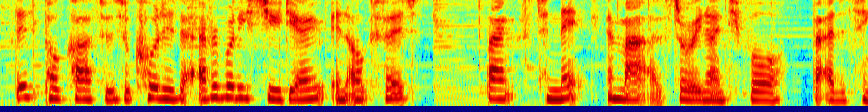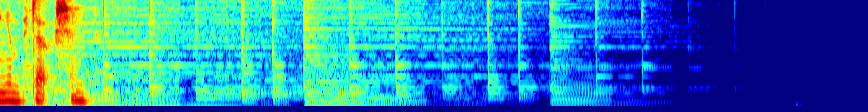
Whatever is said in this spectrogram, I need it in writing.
This podcast was recorded at Every Body Studio in Oxford. Thanks to Nick and Matt at Story 94 for editing and production.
